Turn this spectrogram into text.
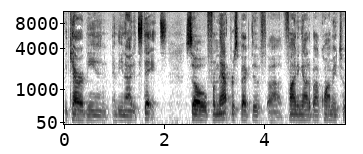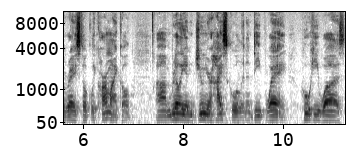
the Caribbean, and the United States. So from that perspective, uh, finding out about Kwame Ture, Stokely Carmichael, um, really in junior high school in a deep way, who he was,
